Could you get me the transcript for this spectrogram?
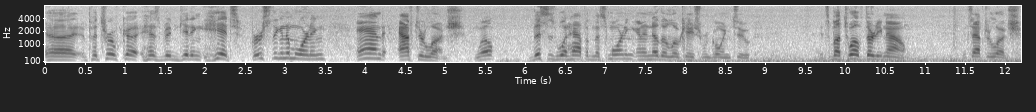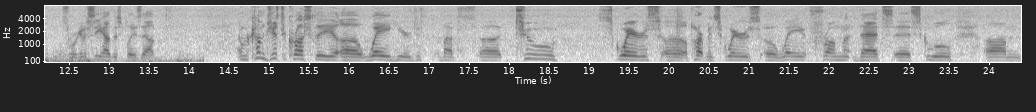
uh, Petrovka has been getting hit first thing in the morning and after lunch. Well, this is what happened this morning and another location we're going to. It's about 12:30 now. It's after lunch, so we're gonna see how this plays out. And we come just across the uh, way here, just about uh, two squares, uh, apartment squares away from that uh, school. Um,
